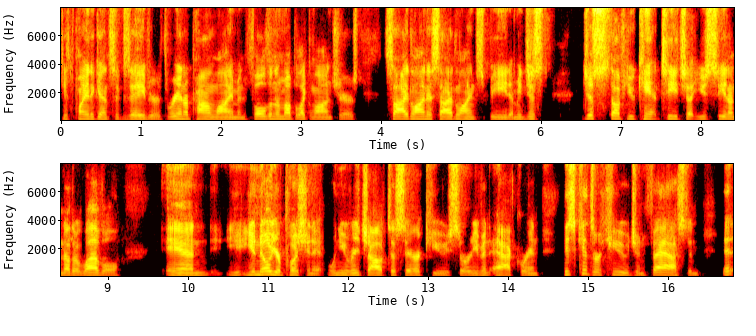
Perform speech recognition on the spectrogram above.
He's playing against Xavier, 300 pound lineman, folding them up like lawn chairs, sideline to sideline speed. I mean, just just stuff you can't teach that you see at another level. And you, you know you're pushing it when you reach out to Syracuse or even Akron. These kids are huge and fast, and it,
